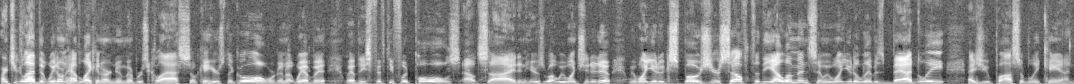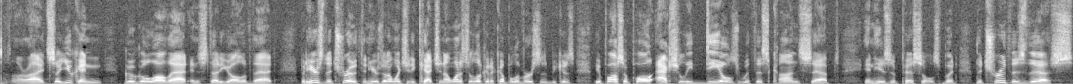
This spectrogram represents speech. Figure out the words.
Aren't you glad that we don't have like in our new members class? Okay, here's the goal. We're gonna we have a, we have these 50 foot poles outside, and here's what we want you to do. We want you to expose yourself to the elements, and we want you to live as badly as you possibly can. All right, so you can Google all that and study all of that. But here's the truth, and here's what I want you to catch. And I want us to look at a couple of verses because the Apostle Paul actually deals with this concept in his epistles. But the truth is this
